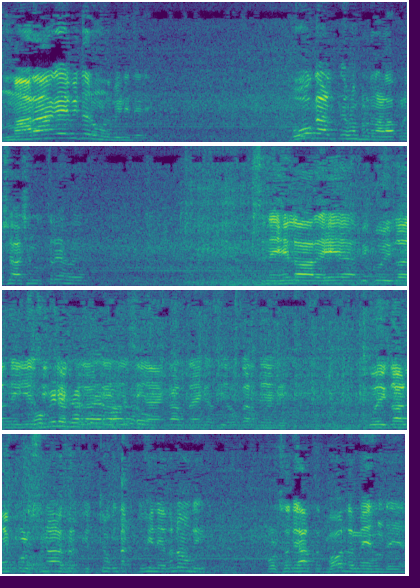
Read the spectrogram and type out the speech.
ਮਾਰਾਂਗੇ ਵੀ ਤਾਂ ਰੋਣ ਵੀ ਨਹੀਂ ਦੇਣੀ। ਉਹ ਗੱਲ ਤੇ ਹੁਣ ਬਰਨਾਲਾ ਪ੍ਰਸ਼ਾਸਨ ਉਤਰਿਆ ਹੋਇਆ। ਸਨੇਹ ਲਾ ਰਹੇ ਆ ਵੀ ਕੋਈ ਗੱਲ ਨਹੀਂ ਜੀ ਅਸੀਂ ਛੱਡਦੇ ਲਾਂਗੇ ਜੀ, ਅਸੀਂ ਐਂ ਕਰ ਦਿਆਂਗੇ ਅਸੀਂ ਉਹ ਕਰ ਦਿਆਂਗੇ ਕੋਈ ਗੱਲ ਨਹੀਂ ਪੁਲਿਸ ਨਾਲ ਫਿਰ ਕਿੱਥੋਂ ਕੁ ਤੱਕ ਤੁਸੀਂ ਨਿਭ ਲਓਗੇ ਪੁਲਿਸ ਦੇ ਹੱਥ ਬਹੁਤ ਲੰਮੇ ਹੁੰਦੇ ਆ।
